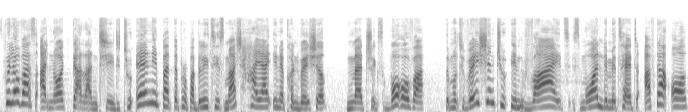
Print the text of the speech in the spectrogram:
Spillovers are not guaranteed to any, but the probability is much higher in a conventional matrix. Moreover, the motivation to invite is more limited. After all,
